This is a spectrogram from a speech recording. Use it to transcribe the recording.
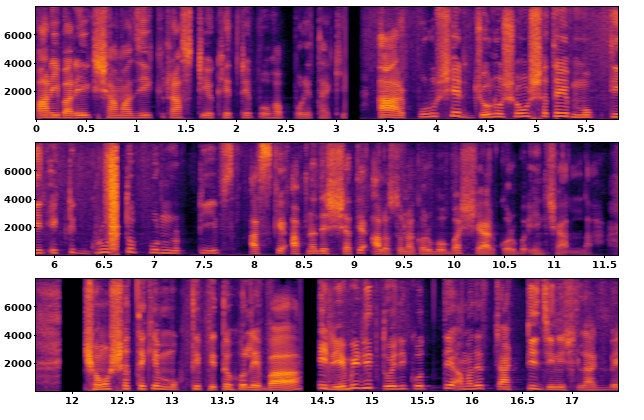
পারিবারিক, সামাজিক, রাষ্ট্রীয় ক্ষেত্রে প্রভাব পড়ে থাকে। আর পুরুষের যৌন সমস্যা থেকে মুক্তির একটি গুরুত্বপূর্ণ টিপস আজকে আপনাদের সাথে আলোচনা করব বা শেয়ার করব ইনশাআল্লাহ। সমস্যা থেকে মুক্তি পেতে হলে বা এই রেমেডি তৈরি করতে আমাদের চারটি জিনিস লাগবে।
